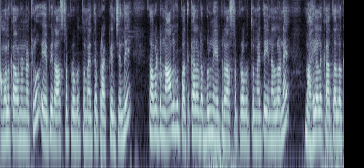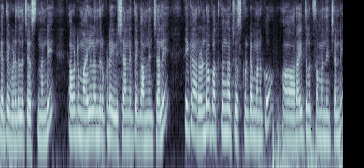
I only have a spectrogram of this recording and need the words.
అమలు కావనున్నట్లు ఏపీ రాష్ట్ర ప్రభుత్వం అయితే ప్రకటించింది. కాబట్టి నాలుగు పథకాల డబ్బులను ఏపీ రాష్ట్ర ప్రభుత్వం అయితే ఈ నెలలోనే మహిళల ఖాతాలోకి అయితే విడుదల చేస్తుందండి. కాబట్టి మహిళలందరూ కూడా ఈ విషయాన్ని అయితే గమనించాలి. ఇక రెండో పథకంగా చూసుకుంటే మనకు రైతులకు సంబంధించండి.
